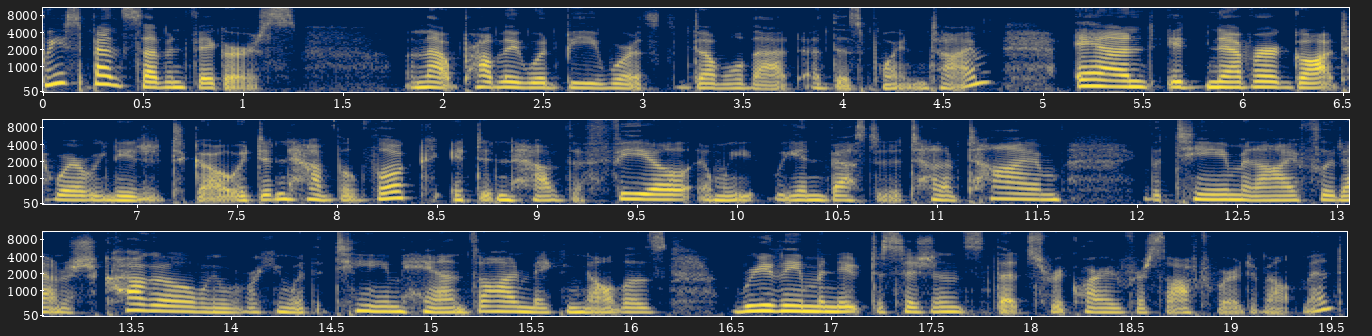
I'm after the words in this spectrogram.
We spent seven figures and that probably would be worth double that at this point in time. And it never got to where we needed to go. It didn't have the look, it didn't have the feel, and we, we invested a ton of time. The team and I flew down to Chicago and we were working with the team hands on, making all those really minute decisions that's required for software development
